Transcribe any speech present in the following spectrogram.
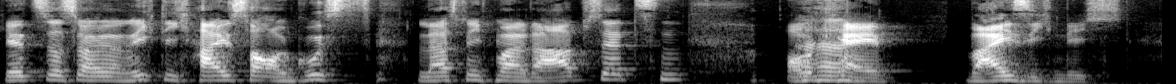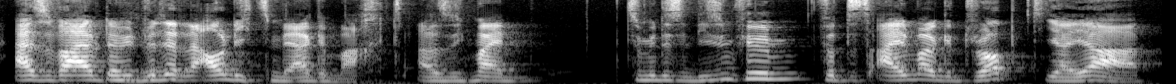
jetzt ist es ein richtig heißer August, lass mich mal da absetzen. Okay, Aha. weiß ich nicht. Also vor allem, damit mhm. wird ja dann auch nichts mehr gemacht. Also ich meine, zumindest in diesem Film wird es einmal gedroppt, ja, ja,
